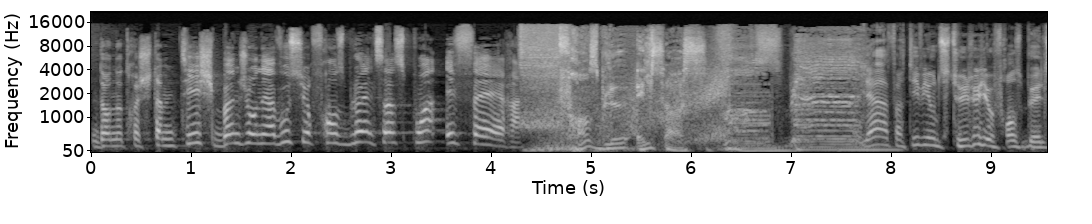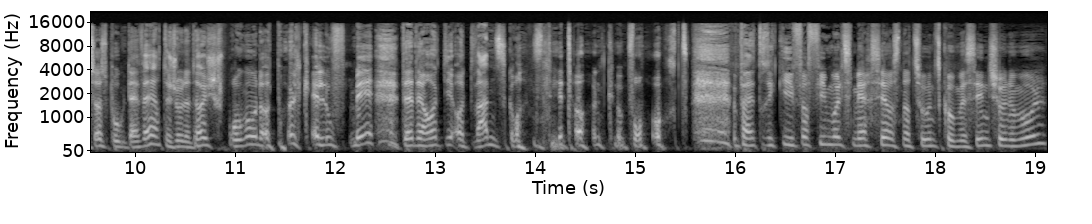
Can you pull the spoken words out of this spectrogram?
dans notre Stammtisch. Bonne journée à vous sur francebleuelsass.fr. France Bleu Elsass. Ja, für die wie uns Tüli auf France Bleu Elsass.fr, der Jonathan ist gesprungen und hat bald keine Luft mehr, denn er hat die Advance ganz nicht angebracht. Patrick Kiefer, vielmals merci, dass ihr zu uns gekommen sind, schon einmal.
